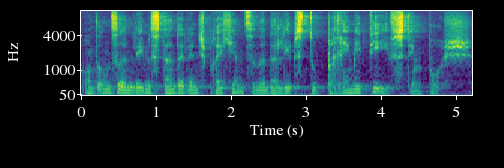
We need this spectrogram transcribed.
und unserem Lebensstandard entsprechend, sondern da lebst du primitivst im Busch.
